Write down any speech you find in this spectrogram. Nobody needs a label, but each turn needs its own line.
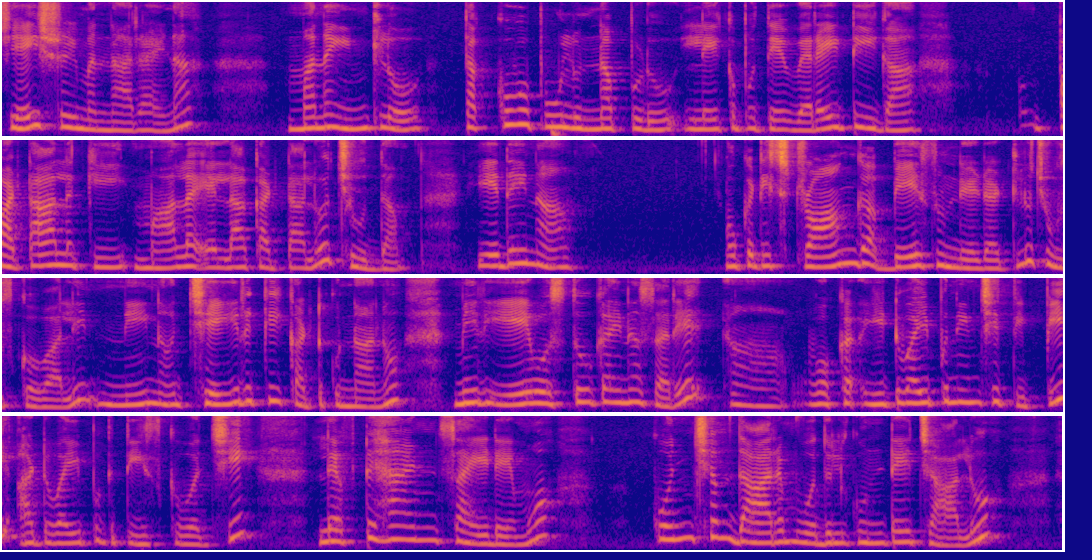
జై శ్రీమన్నారాయణ. మన ఇంట్లో తక్కువ పూలు ఉన్నప్పుడు లేకపోతే వెరైటీగా పటాలకి మాల ఎలా కట్టాలో చూద్దాం. ఏదైనా ఒకటి స్ట్రాంగ్గా బేస్ ఉండేటట్లు చూసుకోవాలి. నేను చైర్కి కట్టుకున్నాను. మీరు ఏ వస్తువుకైనా సరే ఒక ఇటువైపు నుంచి తిప్పి అటువైపుకి తీసుకువచ్చి లెఫ్ట్ హ్యాండ్ సైడ్ ఏమో కొంచెం దారం వదులుకుంటే చాలు.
